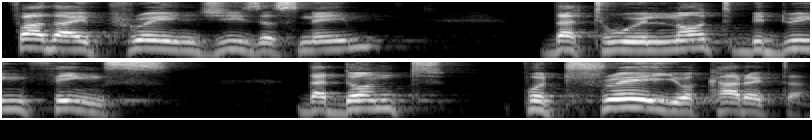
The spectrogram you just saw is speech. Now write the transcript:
Father, I pray in Jesus' name that we will not be doing things that don't portray your character,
